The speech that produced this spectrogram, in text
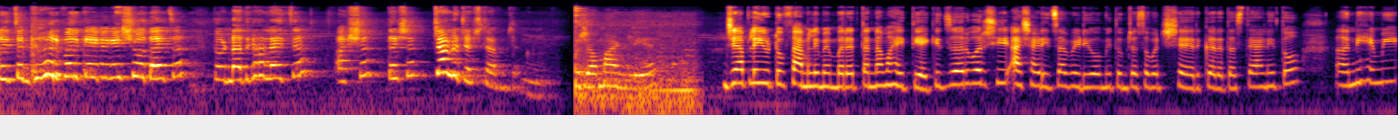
त्यांचं घरभर काही ना काही शोधायचं तोंडात घालायचं असं तसं चालू चेष्टा आमच्या. पूजा मांडली आहे. जे आपले यूट्यूब फॅमिली मेंबर आहेत त्यांना माहिती आहे की दरवर्षी आषाढीचा व्हिडिओ मी तुमच्यासोबत शेअर करत असते आणि तो नेहमी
